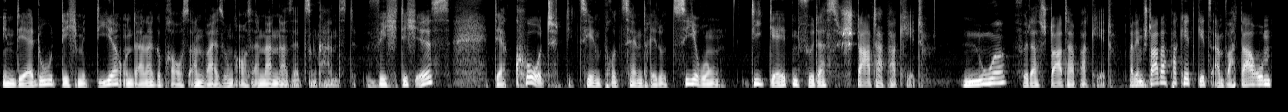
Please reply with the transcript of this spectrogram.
in der du dich mit dir und deiner Gebrauchsanweisung auseinandersetzen kannst. Wichtig ist, der Code, die 10% Reduzierung, die gelten für das Starterpaket. Nur für das Starterpaket. Bei dem Starterpaket geht es einfach darum,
